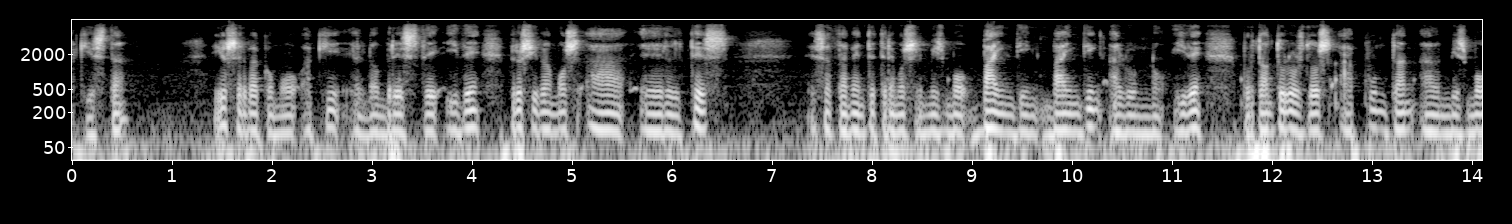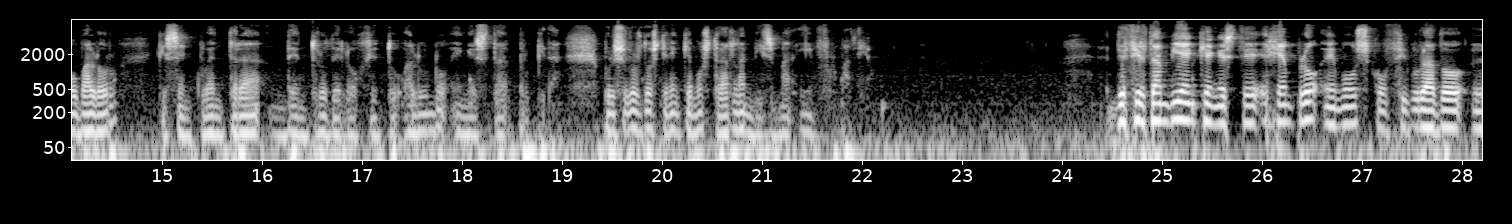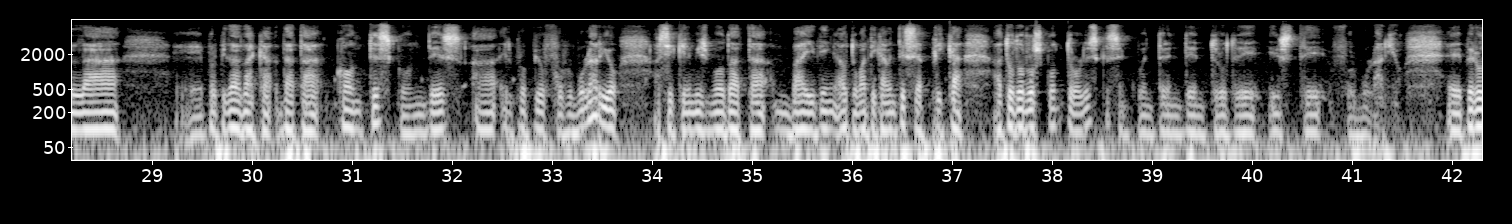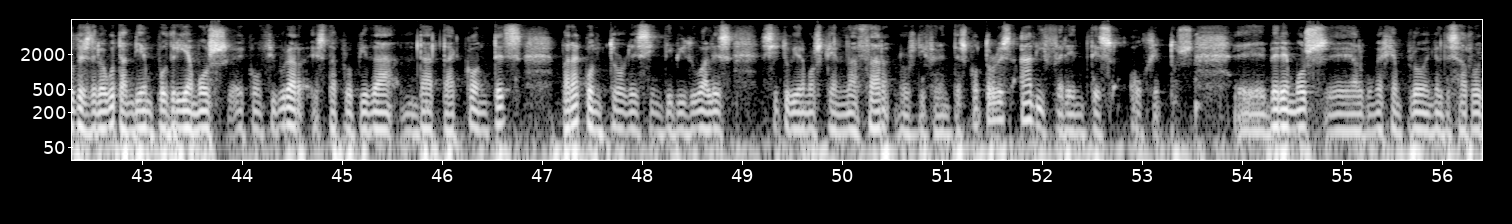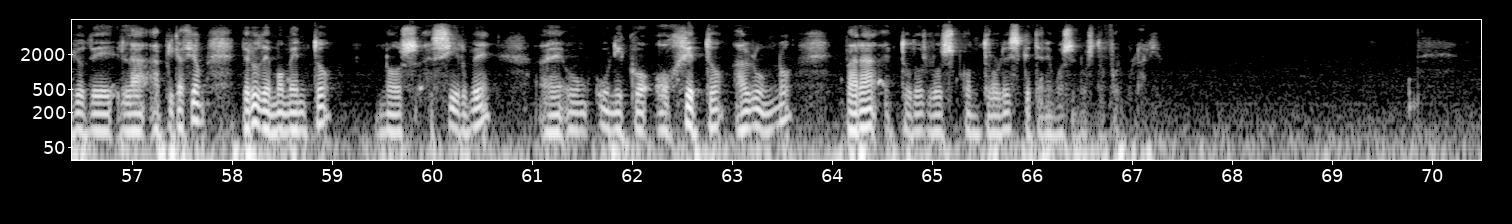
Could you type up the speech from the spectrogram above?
Aquí está. Y observa como aquí el nombre es CID pero si vamos a el test exactamente tenemos el mismo binding binding alumno id por tanto los dos apuntan al mismo valor que se encuentra dentro del objeto alumno en esta propiedad. Por eso los dos tienen que mostrar la misma información Decir también que en este ejemplo hemos configurado la eh, propiedad data contest con des a el propio formulario. Así que el mismo data binding automáticamente se aplica a todos los controles que se encuentren dentro de este formulario. Eh, pero desde luego también podríamos eh, configurar esta propiedad data contest para controles individuales si tuviéramos que enlazar los diferentes controles a diferentes objetos. Veremos algún ejemplo en el desarrollo de la aplicación pero de momento nos sirve eh, un único objeto alumno para todos los controles que tenemos en nuestro formulario.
